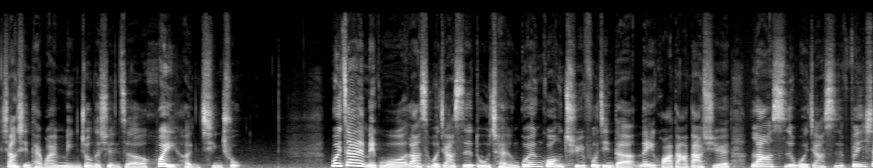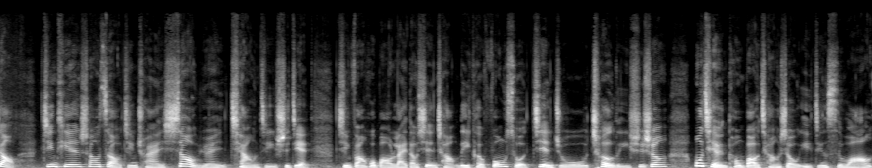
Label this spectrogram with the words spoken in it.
相信台湾民众的选择会很清楚。位在美国拉斯维加斯赌城观光区附近的内华达大学拉斯维加斯分校。今天稍早经传校园枪击事件，警方获报来到现场，立刻封锁建筑，撤离师生。目前通报枪手已经死亡。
